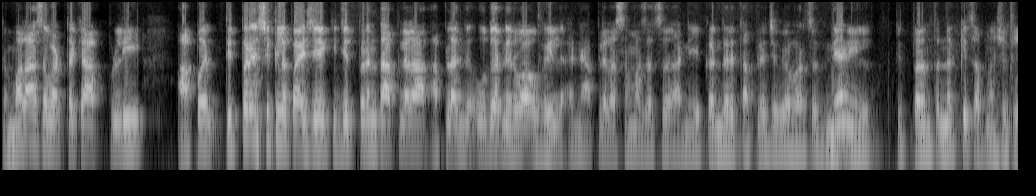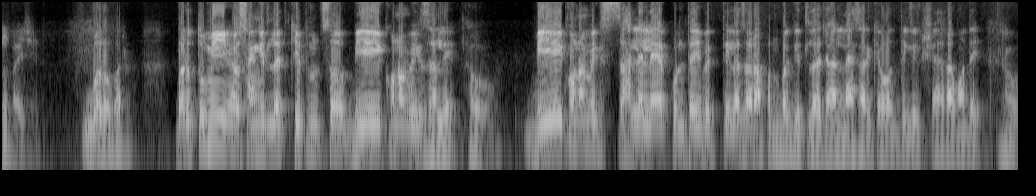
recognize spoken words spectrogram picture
तर मला असं वाटतं की आपली आपण तिथपर्यंत शिकलं पाहिजे की जिथपर्यंत आपल्याला आपला उदरनिर्वाह होईल आणि आपल्याला समाजाचं आणि एकंदरीत आपल्या जे व्यवहारचं ज्ञान येईल तिथपर्यंत नक्कीच आपण शिकलं पाहिजे. बरोबर. बरं तुम्ही सांगितलं की तुमचं बी ए इकॉनॉमिक्स झाले. हो. बी इकॉनॉमिक्स झालेल्या कोणत्याही व्यक्तीला जर आपण बघितलं जालन्यासारख्या औद्योगिक शहरामध्ये हो.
